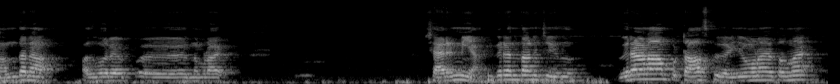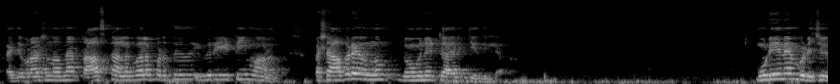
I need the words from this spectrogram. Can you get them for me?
നന്ദന അതുപോലെ നമ്മുടെ ശരണ്യ ഇവരെന്താണ് ചെയ്തത്? ഇവരാണ് ആ ടാസ്ക് കഴിഞ്ഞ തവണ തന്ന കഴിഞ്ഞ പ്രാവശ്യം തന്ന ടാസ്ക് അലങ്കോലപ്പെടുത്തിയത് ഇവർ ഈ ടീമാണ്. പക്ഷെ അവരെ ഒന്നും നോമിനേറ്റ് ആരും ചെയ്തില്ല. മുടിയനെയും പിടിച്ച്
